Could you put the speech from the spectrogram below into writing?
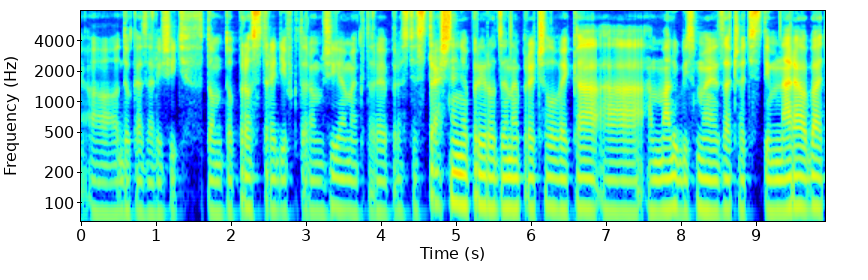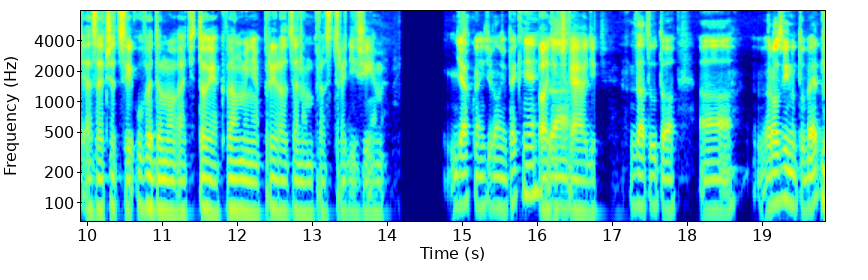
uh, dokázali žiť v tomto prostredí, v ktorom žijeme, ktoré je proste strašne neprirodzené pre človeka a, a mali by sme začať s tým narábať a začať si uvedomovať to, jak veľmi neprirodzenom prostredí žijeme. Ďakujem ti veľmi pekne Podička, za, za túto uh, rozvinutú vetu.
